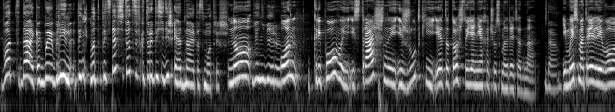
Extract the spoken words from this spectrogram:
Вот, да, как бы, блин, ты вот представь ситуацию, в которой ты сидишь и одна это смотришь. Но я не верю. Он криповый и страшный и жуткий, и это то, что я не хочу смотреть одна. Да. И мы смотрели его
